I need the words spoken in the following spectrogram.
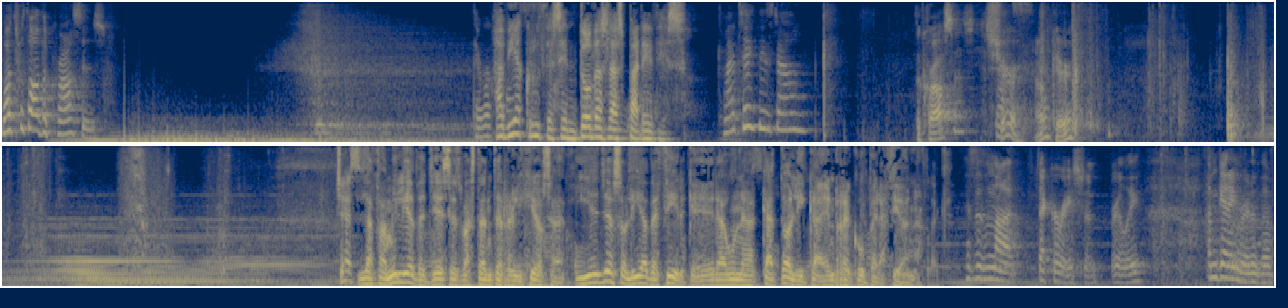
What's with all the crosses? Había cruces en todas las paredes. Can I take these down? The crosses? Sure. I don't care. La familia de Jess es bastante religiosa y ella solía decir que era una católica en recuperación. This is not decoration, really. I'm getting rid of them.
